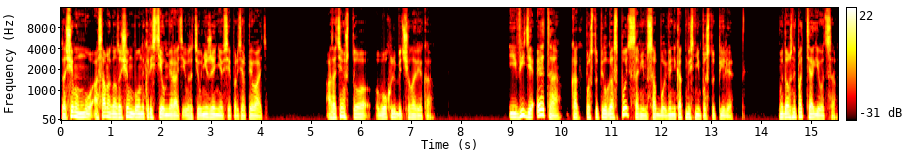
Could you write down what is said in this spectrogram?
Зачем ему, а самое главное, зачем ему было на кресте умирать и вот эти унижения все претерпевать? А затем, что Бог любит человека. И видя это, как поступил Господь с самим собой, вернее, как мы с ним поступили, мы должны подтягиваться.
